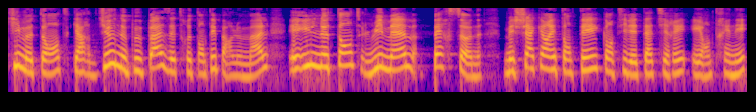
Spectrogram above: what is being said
qui me tente, car Dieu ne peut pas être tenté par le mal, et il ne tente lui-même personne. Mais chacun est tenté quand il est attiré et entraîné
